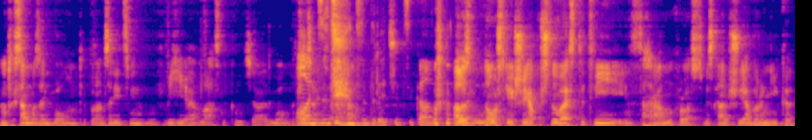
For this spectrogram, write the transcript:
Ну, так само з альбомом, типу, а взагалі він є власником цього альбому. чи О, це це, це, це, до речі, цікаво. Але знову ж таки, якщо я почну вести твій інстаграм, просто тобі скажу, що я Вероніка,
